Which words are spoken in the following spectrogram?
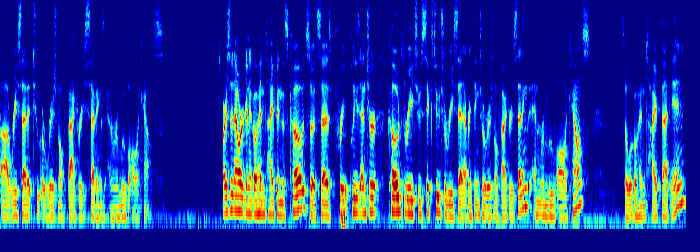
uh, reset it to original factory settings and remove all accounts. All right, so now we're gonna go ahead and type in this code. So it says, please enter code 3262 to reset everything to original factory settings and remove all accounts. So we'll go ahead and type that in.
